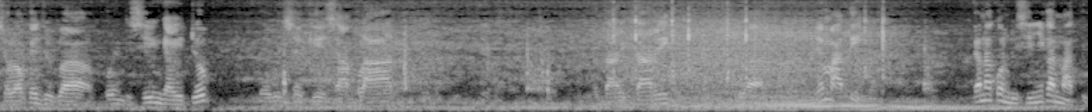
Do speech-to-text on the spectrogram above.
Celokin juga kondisi nggak hidup, dari segi saklar. Tarik-tarik ya ya mati. Karena kondisinya kan mati.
